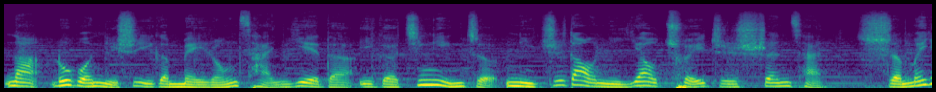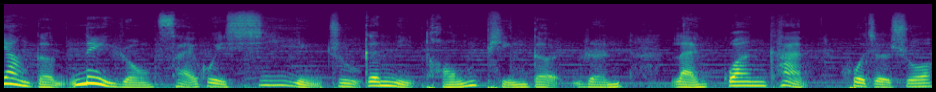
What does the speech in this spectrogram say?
那如果你是一个美容产业的一个经营者，你知道你要垂直生产什么样的内容才会吸引住跟你同频的人来观看？或者说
